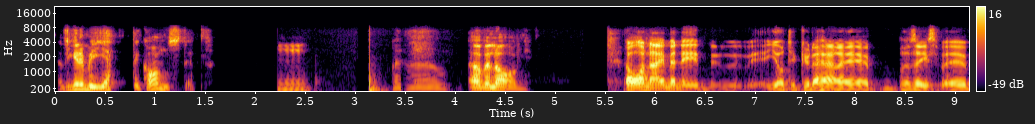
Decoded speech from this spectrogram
jag tycker det blir jättekonstigt. Mm. Uh, överlag. Ja, nej, men det, jag tycker det här är precis eh,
